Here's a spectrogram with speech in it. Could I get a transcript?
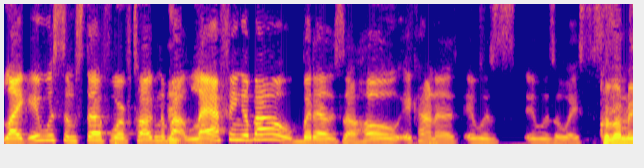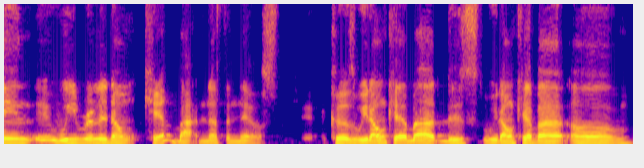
Like it was some stuff worth talking about, laughing about, but as a whole, it kind of it was it was a waste. Because I mean, we really don't care about nothing else. Because we don't care about this. We don't care about um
